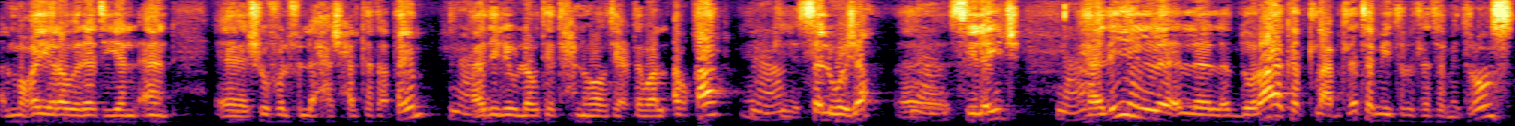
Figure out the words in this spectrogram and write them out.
المغيرة وراثيا الآن آه، شوفوا الفلاحة شحال كتعطيهم نعم. هذه اللي ولاو تيطحنوها وتعطيوها للأبقار نعم. يعني سلوجة آه، نعم. سيليج نعم. هذه ال- ال- الذرة كتطلع ب 3 متر 3 متر ونص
